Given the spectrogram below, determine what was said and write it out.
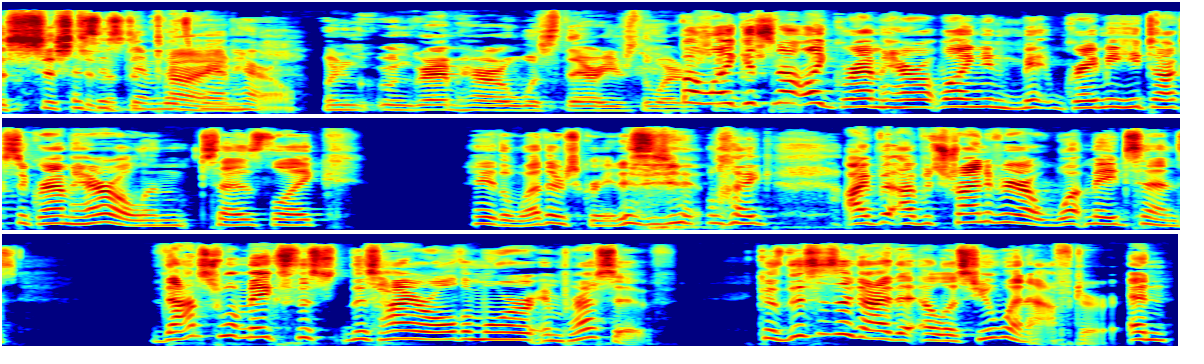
assistant, Assistant at the time. Graham Harrell. When when Graham Harrell was there, he was the wide but like it's not like Graham Harrell. Well, I mean, Grammy he talks to Graham Harrell and says like, "Hey, the weather's great, isn't it?" Like I I was trying to figure out what made sense. That's what makes this this hire all the more impressive because this is a guy that LSU went after, and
